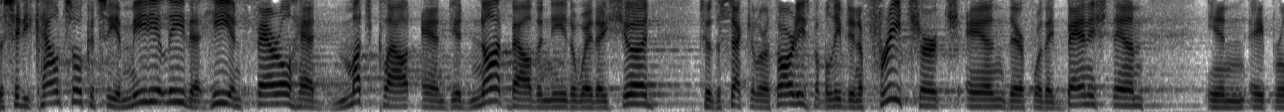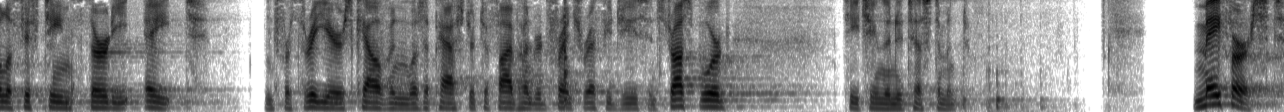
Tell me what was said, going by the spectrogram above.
The city council could see immediately that he and Farel had much clout and did not bow the knee the way they should to the secular authorities, but believed in a free church, and therefore they banished them in April of 1538. And for three years, Calvin was a pastor to 500 French refugees in Strasbourg, teaching the New Testament. May 1st,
